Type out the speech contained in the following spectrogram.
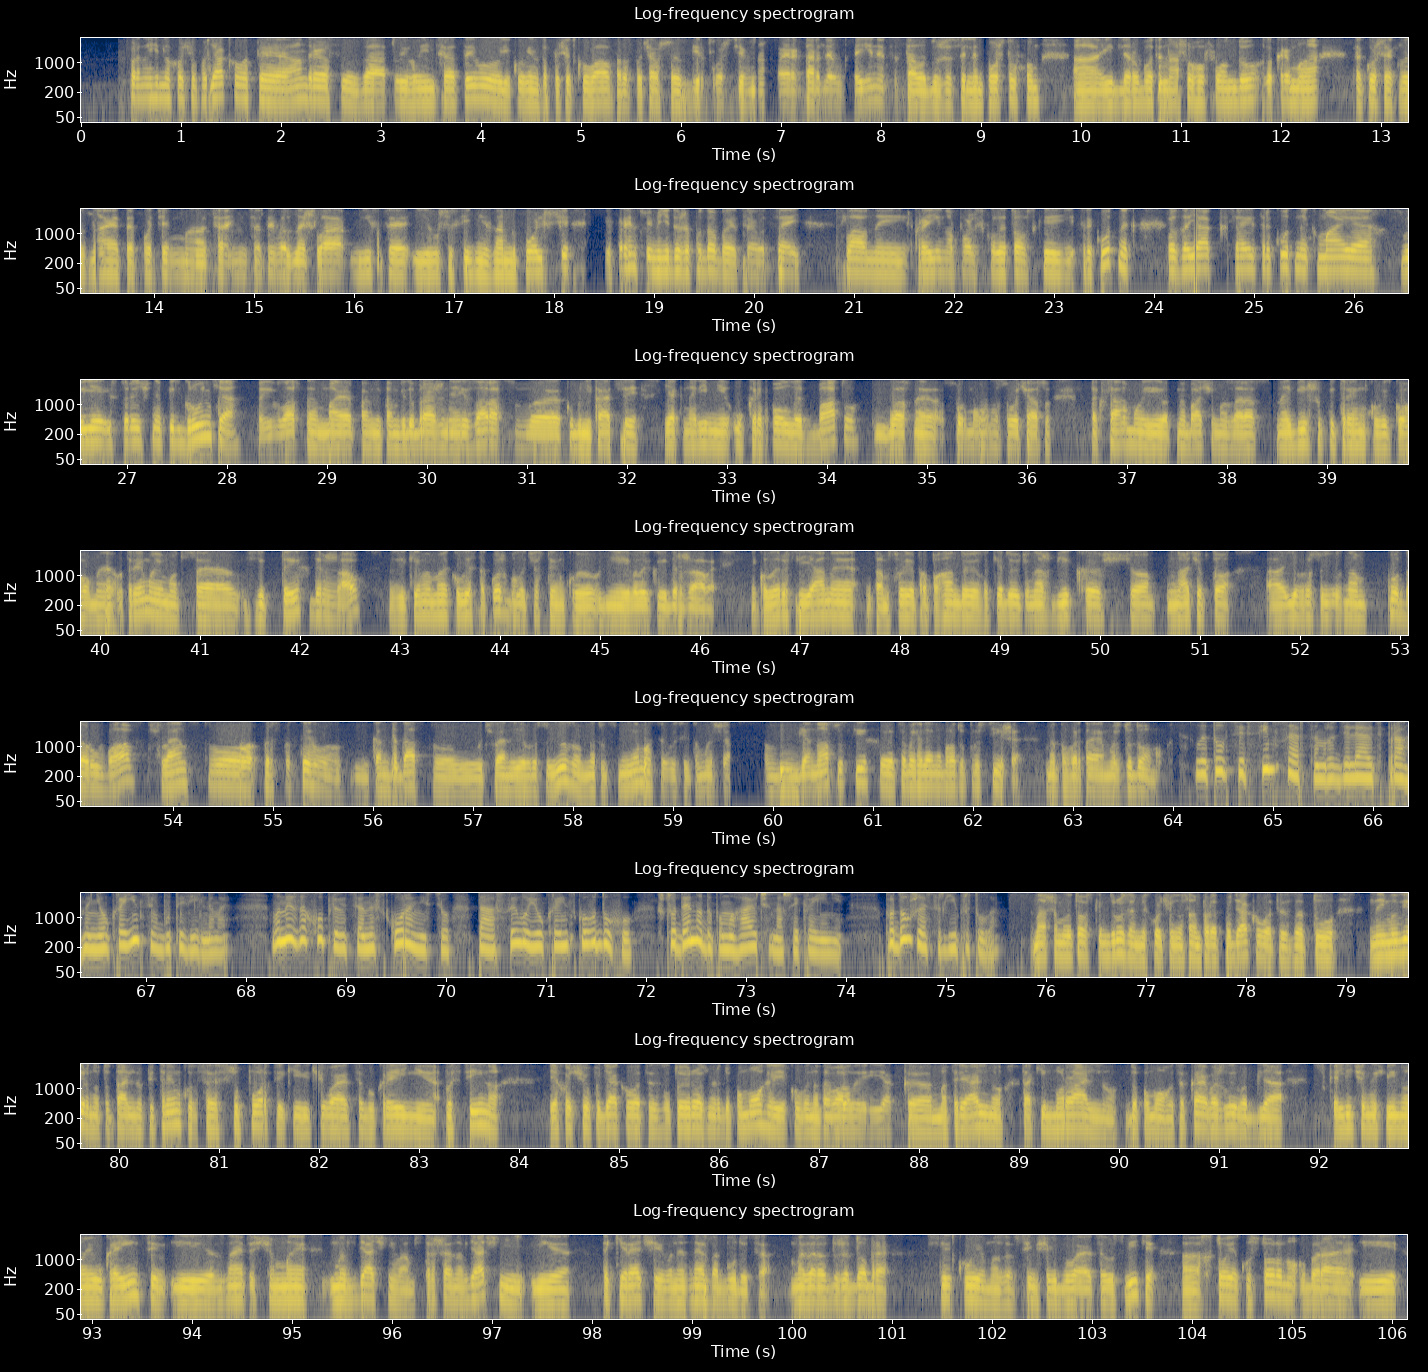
Принагідно хочу подякувати Андреасу за ту його ініціативу, яку він започаткував, розпочавши збір коштів на Байрактар для України. Це стало дуже сильним поштовхом а, і для роботи нашого фонду. Зокрема, також як ви знаєте, потім ця ініціатива знайшла місце і у сусідній з нами Польщі. І в принципі мені дуже подобається оцей славний україно-польсько-литовський трикутник. Позаяк цей трикутник має своє історичне підґрунтя і власне має певні там відображення і зараз в комунікації, як на рівні Укрполлитбату, власне сформовано свого часу. Так само, і от ми бачимо зараз найбільшу підтримку, від кого ми отримуємо, це від тих держав, з якими ми колись також були частинкою однієї великої держави. І коли росіяни там своєю пропагандою закидують у наш бік, що, начебто, Євросоюз нам подарував членство перспективу кандидатство у члени Євросоюзу. Ми тут сміємося усі, тому що для нас усіх це виглядає набагато простіше. Ми повертаємось додому. Литовці всім серцем розділяють прагнення українців бути вільними. Вони захоплюються нескореністю та силою українського духу, щоденно допомагаючи нашій країні. Продовжує Сергій Притула. Нашим литовським друзям я хочу насамперед подякувати за ту неймовірну тотальну підтримку. Це супорт, який відчувається в Україні постійно. Я хочу подякувати за той розмір допомоги, яку ви надавали як е, матеріальну, так і моральну допомогу. Це вкрай важливо для скалічених війною українців. І знаєте, що ми, ми вдячні вам, страшенно вдячні, і такі речі вони не забудуться. Ми зараз дуже добре слідкуємо за всім, що відбувається у світі, хто яку сторону обирає, і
